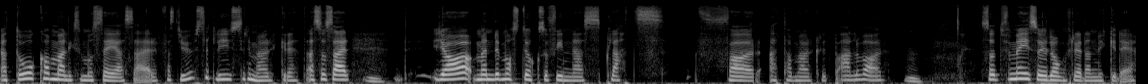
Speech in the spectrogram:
att då komma liksom och säga så här, fast ljuset lyser i mörkret. Alltså så här, Mm. ja, men det måste också finnas plats för att ta mörkret på allvar. Mm. Så att för mig så är långfredagen mycket det.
